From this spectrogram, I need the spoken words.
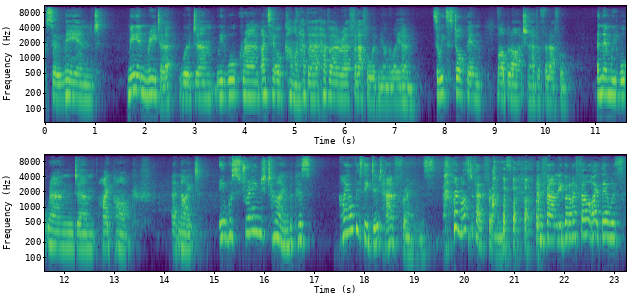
So me and me and Rita would um, we'd walk around. I'd say, "Oh, come on, have a have a uh, falafel with me on the way home." So we'd stop in Marble Arch and have a falafel, and then we'd walk round um, Hyde Park at night. It was strange time because I obviously did have friends. I must have had friends and family, but I felt like there was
